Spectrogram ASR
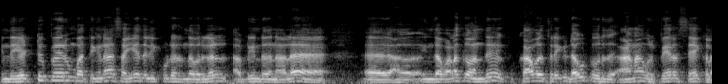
இந்த எட்டு பேரும் பாத்தீங்கன்னா சையத் அலி கூட இருந்தவர்கள் அப்படின்றதுனால இந்த வழக்கு வந்து காவல்துறைக்கு டவுட் வருது. ஆனா ஒரு பேரை சேர்க்கல.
